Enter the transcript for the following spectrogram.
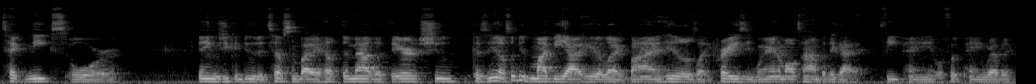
techniques or things you can do to tell somebody to help them out with their shoe? Because you know some people might be out here like buying heels like crazy, wearing them all the time, but they got feet pain or foot pain rather.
